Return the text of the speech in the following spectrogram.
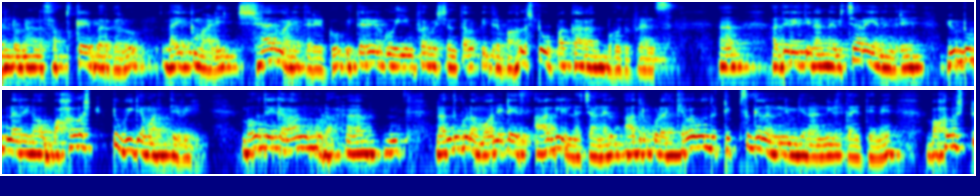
ಎಲ್ಲರೂ ನನ್ನ ಸಬ್ಸ್ಕ್ರೈಬರ್ಗಳು ಲೈಕ್ ಮಾಡಿ ಶೇರ್ ಮಾಡಿ ಇತರರಿಗೂ. ಇತರರಿಗೂ ಈ ಇನ್ಫಾರ್ಮೇಷನ್ ತಲುಪಿದರೆ ಬಹಳಷ್ಟು ಉಪಕಾರ ಆಗಬಹುದು ಫ್ರೆಂಡ್ಸ್ ಅದೇ ರೀತಿ ನನ್ನ ವಿಚಾರ ಏನಂದರೆ ಯೂಟ್ಯೂಬ್ನಲ್ಲಿ ನಾವು ಬಹಳಷ್ಟು ವಿಡಿಯೋ ಮಾಡ್ತೇವೆ. ಬಹುತೇಕ ನಾನು ಕೂಡ ನಂದು ಕೂಡ ಮಾನಿಟೈಸ್ ಆಗಲಿಲ್ಲ ಚಾನೆಲ್ ಆದರೂ ಕೂಡ ಕೆಲವೊಂದು ಟಿಪ್ಸ್ಗಳನ್ನು ನಿಮಗೆ ನಾನು ನೀಡ್ತಾ ಇದ್ದೇನೆ. ಬಹಳಷ್ಟು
